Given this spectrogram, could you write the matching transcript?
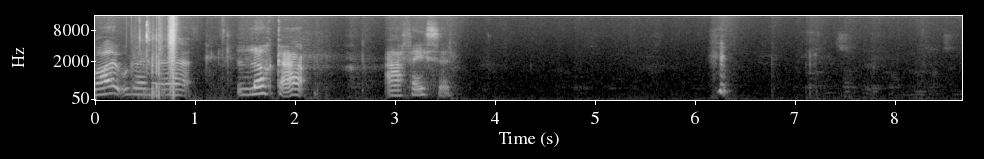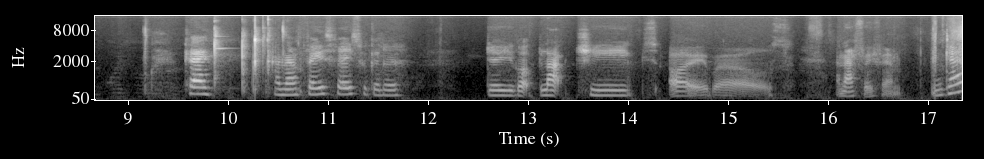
Right, we're going to look at our faces. Okay. And then face face, we're gonna do. You got black cheeks, eyebrows, and everything. Okay.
